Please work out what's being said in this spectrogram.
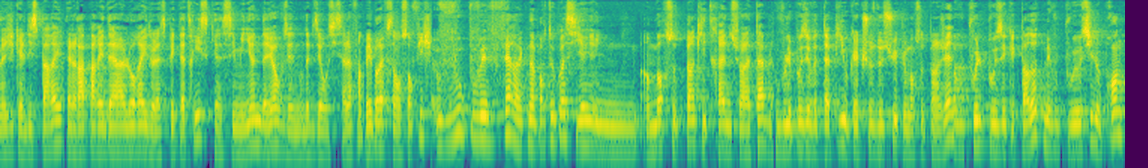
magique elle disparaît, elle réapparaît derrière l'oreille de la spectatrice qui est assez mignonne d'ailleurs, vous avez demandé le 06 à la fin, mais bref ça on s'en fiche. Vous pouvez faire avec n'importe quoi s'il y a un morceau de pain qui traîne sur la table, vous voulez poser votre tapis ou quelque chose dessus et que le morceau de pain gêne, vous pouvez le poser quelque part d'autre mais vous pouvez aussi le prendre,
